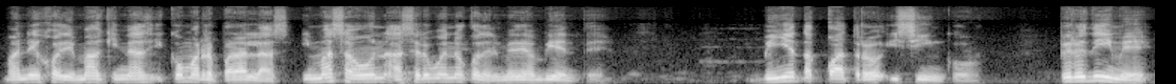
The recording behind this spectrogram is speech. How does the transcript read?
manejo de máquinas y cómo repararlas, y más aún hacer bueno con el medio ambiente. Viñeta 4 y 5. Pero dime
